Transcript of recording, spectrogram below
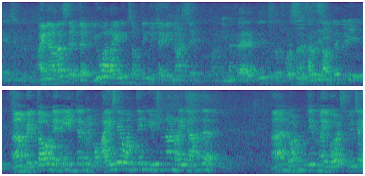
executive. I never said that. You are writing something which I did not say. given directly to the person as an Concern. intermediary. Uh, without any intermediate, I say one thing, you should not write another. Uh, don't put in my words which I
